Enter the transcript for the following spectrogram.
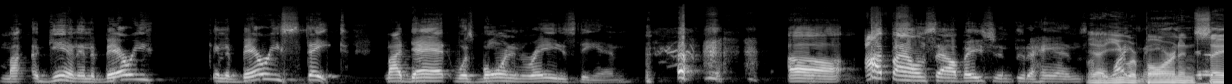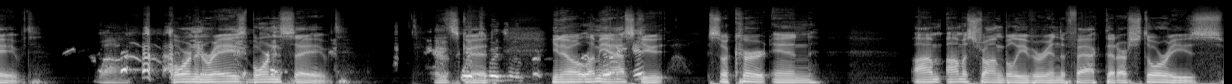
my again in the very in the very state my dad was born and raised in. uh, I found salvation through the hands. Yeah, you were man. born and saved. Wow, born and raised, born and saved. That's good. Which, which you know, let me ask you. So, Kurt, in I'm I'm a strong believer in the fact that our stories,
